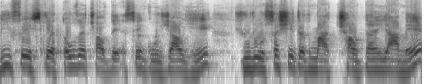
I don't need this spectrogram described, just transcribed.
lead phase ရဲ့36တင်အဆင့်ကိုရောက်ရင်ယူရို18.6တန်းရမယ်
